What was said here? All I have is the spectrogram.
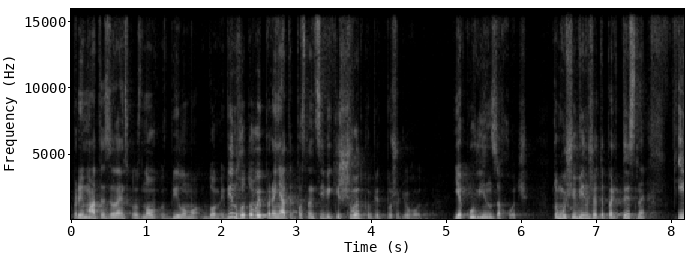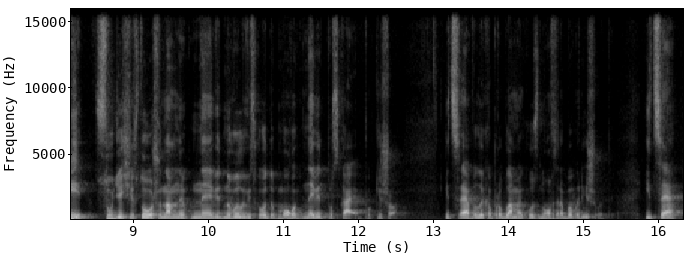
приймати Зеленського знов в Білому домі. Він готовий прийняти посланців, які швидко підпишуть угоду, яку він захоче. Тому що він вже тепер тисне і, судячи з того, що нам не, не відновили військову допомогу, не відпускає поки що. І це велика проблема, яку знов треба вирішувати. І це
